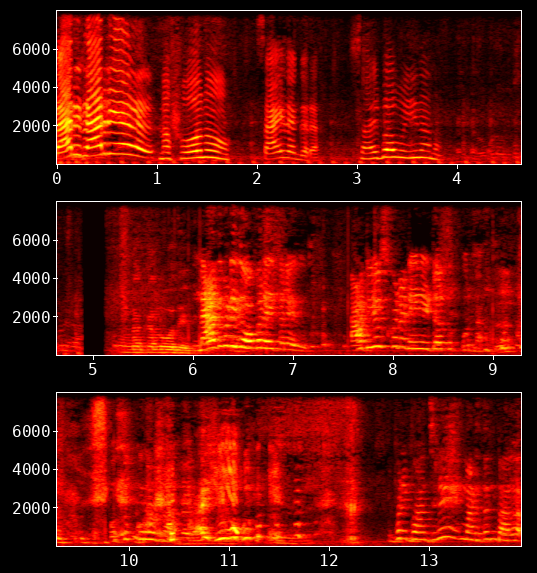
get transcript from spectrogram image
రారి రారి! నా ఫోను. సాయి దగ్గర. సాయిబాబు ఈయన నాది కూడా ఇది ఓపెన్ అవుతలేదు అటు చూసుకుంటే నేను ఇటు ఒతుక్కున్నా ఒతుక్కున్నా అయ్యో. ఇప్పుడు పంచనే మడతాను బాగా.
